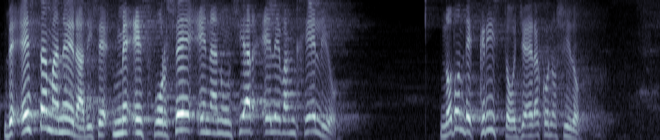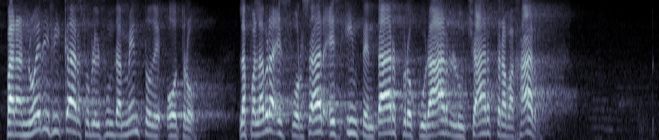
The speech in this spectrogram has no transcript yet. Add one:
De esta manera, dice, me esforcé en anunciar el Evangelio, no donde Cristo ya era conocido, para no edificar sobre el fundamento de otro la palabra esforzar es intentar, procurar, luchar, trabajar.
